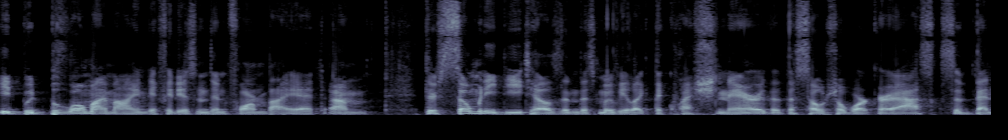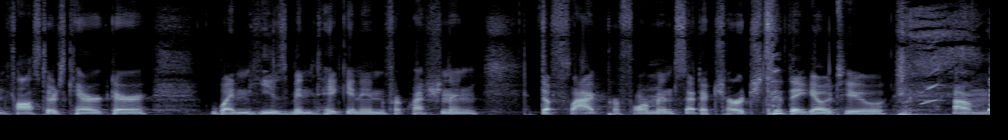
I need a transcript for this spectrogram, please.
It would blow my mind if it isn't informed by it. Um, there's so many details in this movie, like the questionnaire that the social worker asks of Ben Foster's character when he's been taken in for questioning, the flag performance at a church that they go to, um,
